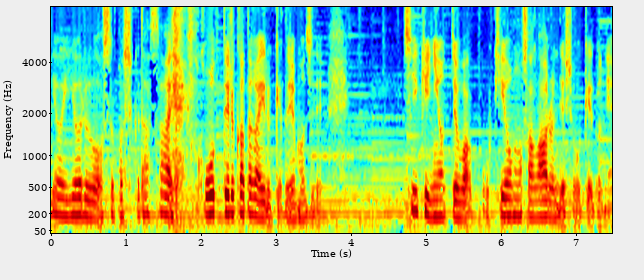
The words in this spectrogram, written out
良い夜をお過ごしください。凍ってる方がいるけど、絵文字で。地域によってはこう気温も差があるんでしょうけどね。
